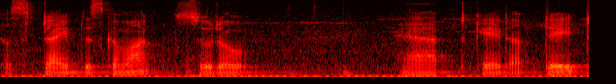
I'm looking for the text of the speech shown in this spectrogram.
Just type this command sudo apt get update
